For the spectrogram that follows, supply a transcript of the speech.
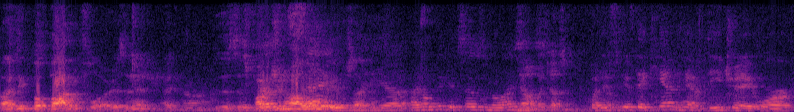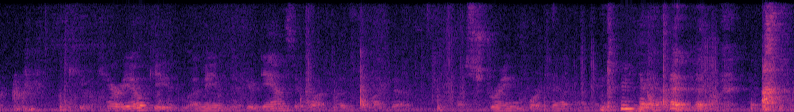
I think the bottom floor, isn't it? I- There's this It function doesn't hall say only, in it's like. the, uh, I don't think it says in the license. No, it doesn't. But if, if they can't have DJ or karaoke, I mean, if you're dancing, what, with like a, a string quartet? I mean,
